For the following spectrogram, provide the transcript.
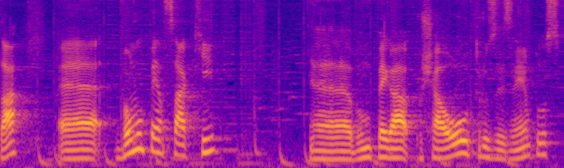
tá? É, vamos pensar aqui, é, vamos pegar, puxar outros exemplos.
